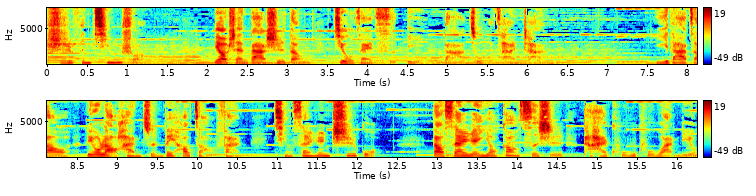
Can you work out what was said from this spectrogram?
十分清爽。妙善大师等就在此地打坐参禅。一大早，刘老汉准备好早饭，请三人吃过。到三人要告辞时，他还苦苦挽留。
